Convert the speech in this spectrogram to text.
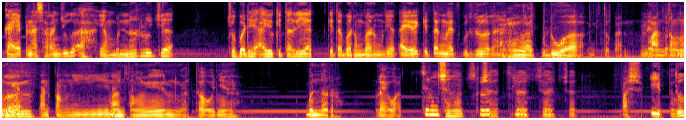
kayak penasaran juga ah yang bener lu Ja. Coba deh ayo kita lihat kita bareng-bareng lihat. Akhirnya kita ngeliat berdua kan? Akhirnya ngeliat berdua gitu kan. Ngeliat mantengin. berdua, pantengin. Mantengin nggak taunya bener lewat. Cet, cet, cet, cet, pas itu itu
